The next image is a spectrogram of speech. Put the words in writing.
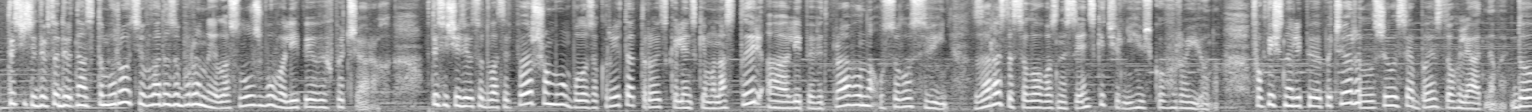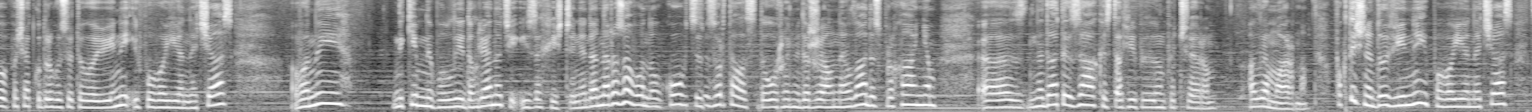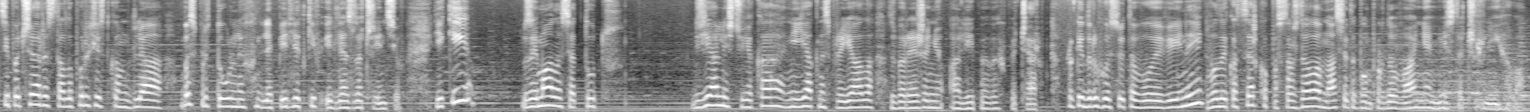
1919 році влада заборонила службу в Аліпієвих печерах. В 1921-му було закрито Троїцько-Лінський монастир, а Аліпія відправлена у село Свінь. Зараз це село Вознесенське Чернігівського району. Фактично Аліпієві печери лишилися бездоглядними. До початку Другої світової війни і в повоєнний час вони ніким не були доглянуті і захищені. Неодноразово науковці зверталися до органів державної влади з проханням е, надати захист Аліпієвим печерам. Але марно. Фактично до війни і повоєнний час ці печери стали прихистком для безпритульних, для підлітків і для злочинців, які займалися тут діяльністю, яка ніяк не сприяла збереженню Аліпових печер. В роки Другої світової війни Велика церква постраждала внаслідок бомбардування міста Чернігова.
